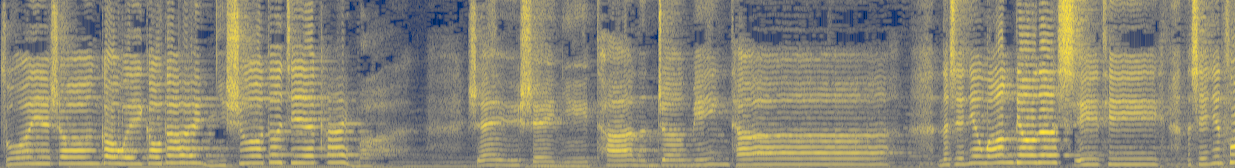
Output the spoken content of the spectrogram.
作业上高位高带，你舍得解开吗？谁与谁，你他能证明他？那些年忘掉的习题，那些年错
